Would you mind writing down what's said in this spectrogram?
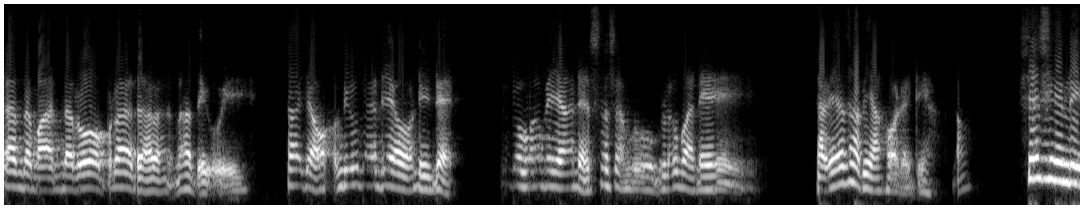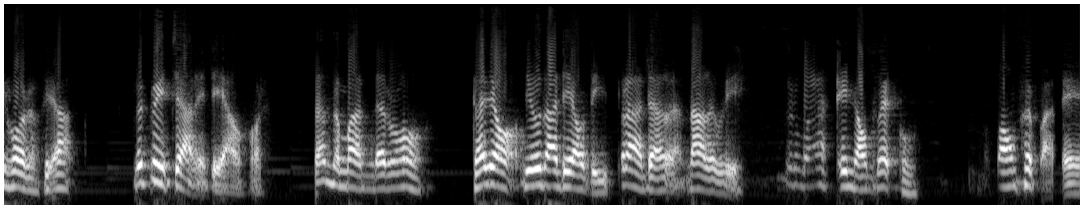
တတ္တမနရောပရဒါရဏတေဝေဒါကြောင့်အမျိုးသားတယောက်အနေနဲ့သူတော်ဘာမယားနဲ့ဆက်ဆံမှုမလုပ်ပါနဲ့ဒါပြန်စားပြန်ဟောတယ်တရားနော်ရှင်းရှင်းလေးဟောတယ်ဗျာလက်တွေ့ကြတယ်တရားကိုဟောတယ် တတ္တမနရောဒါကြောင့်အမျိုးသားတယောက်ဒီပရဒါရဏတေဝေသူတော်ဘာအိမ်အောင်ဘက်ကိုမပေါင်းဖက်ပါနဲ့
